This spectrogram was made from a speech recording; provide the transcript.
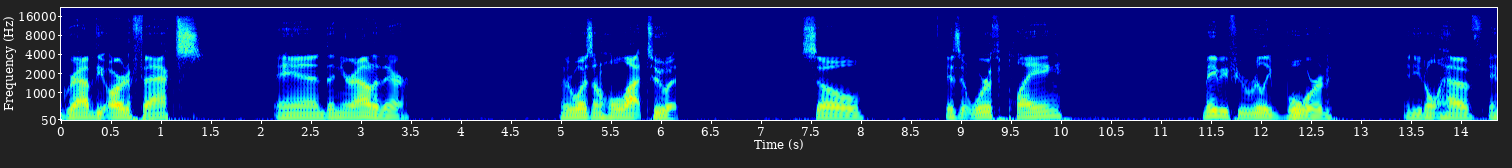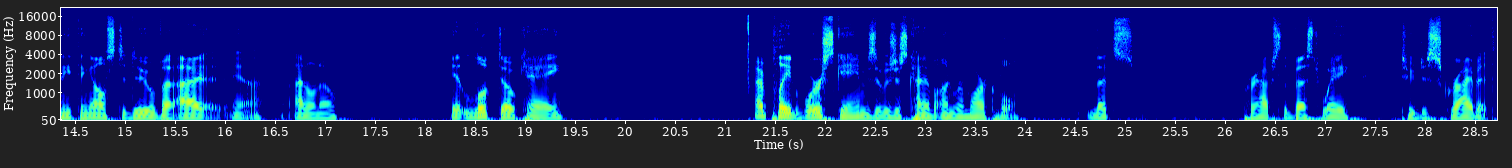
grab the artifacts, and then you're out of there. There wasn't a whole lot to it. So, is it worth playing? Maybe if you're really bored and you don't have anything else to do, but I yeah, I don't know. It looked okay. I've played worse games. It was just kind of unremarkable. That's perhaps the best way to describe it.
